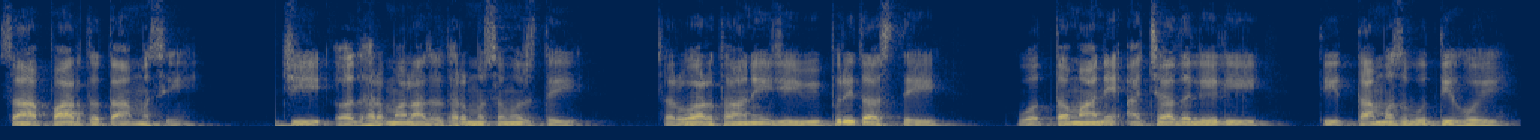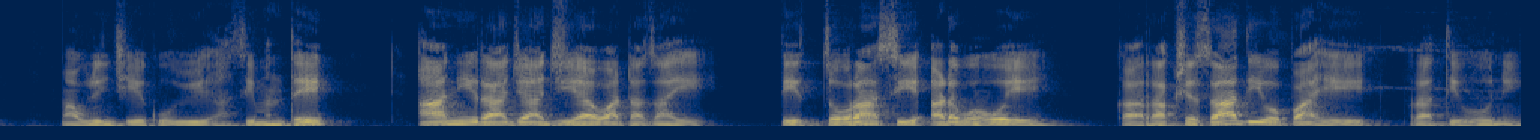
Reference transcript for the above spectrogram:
सा पार्थतामसी जी अधर्मालाच धर्म समजते सर्वार्थाने जी विपरीत असते व तमाने आच्छादलेली ती तामस बुद्धी होय. माऊलींची एक ओवी अशी म्हणते आणि राजा जिया वाटा जाये ते चौरासी अडव होय. का राक्षसा दिव पाहे राती होणे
